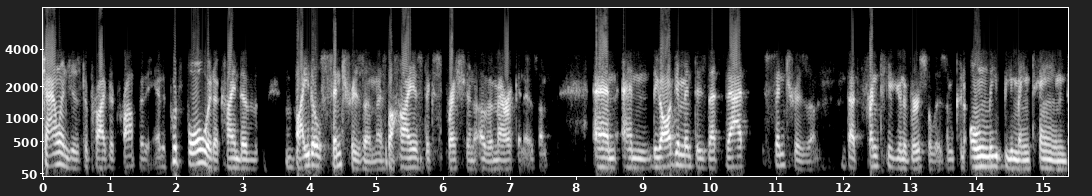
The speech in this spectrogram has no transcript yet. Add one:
challenges to private property, and it put forward a kind of vital centrism as the highest expression of Americanism. And and the argument is that that centrism that frontier universalism could only be maintained.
